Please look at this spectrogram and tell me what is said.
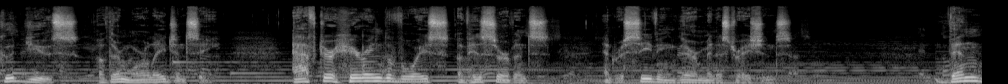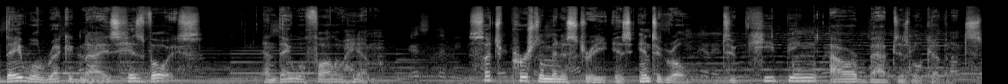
good use of their moral agency after hearing the voice of his servants and receiving their ministrations. Then they will recognize his voice and they will follow him. Such personal ministry is integral to keeping our baptismal covenants.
